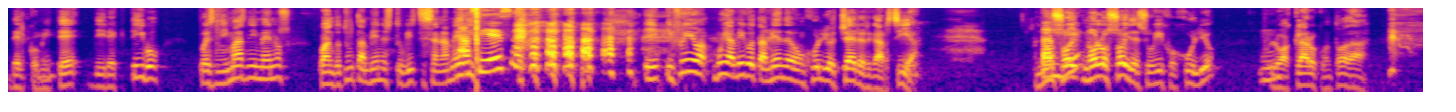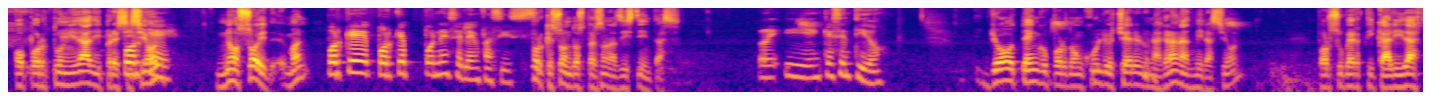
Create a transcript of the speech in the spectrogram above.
del comité directivo, pues ni más ni menos cuando tú también estuviste en AMEDI. Así es. Y, y fui muy amigo también de don Julio Scherer García. No, ¿También? soy, no lo soy de su hijo Julio, Mm. lo aclaro con toda oportunidad y ¿Por precisión. qué? No soy, de- man, ¿Por qué, por qué pones el énfasis? porque son dos personas distintas. ¿Y en qué sentido? Yo tengo por don Julio Scherer una gran admiración por su verticalidad,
